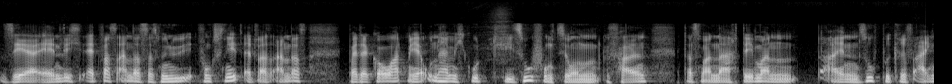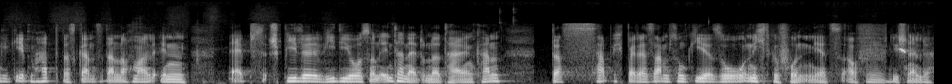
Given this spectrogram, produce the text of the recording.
sehr ähnlich, etwas anders. Das Menü funktioniert etwas anders. Bei der Go hat mir ja unheimlich gut die Suchfunktion gefallen, dass man, nachdem man einen Suchbegriff eingegeben hat, das Ganze dann nochmal in Apps, Spiele, Videos und Internet unterteilen kann. Das habe ich bei der Samsung Gear so nicht gefunden jetzt auf mhm. die Schnelle.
